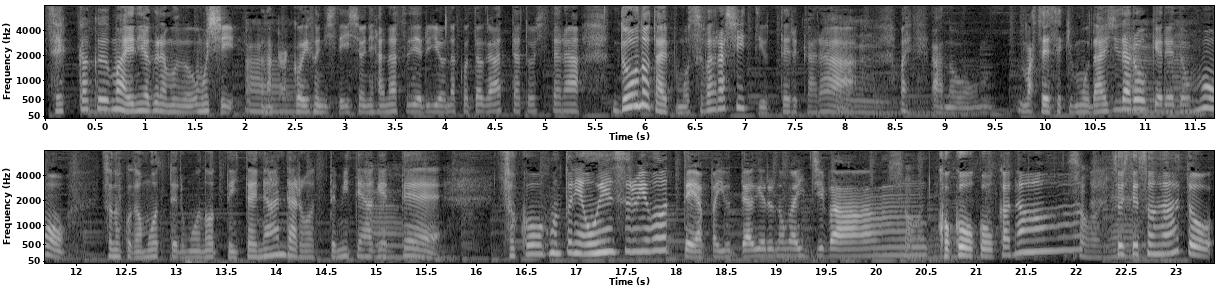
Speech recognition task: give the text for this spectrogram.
せっかく、まあ、エニアグラムをもし、うん。なんかこういうふうにして一緒に話せるようなことがあったとしたらどのタイプも素晴らしいって言ってるから、まああのまあ、成績も大事だろうけれども、その子が持ってるものって一体何だろうって見てあげて。そこを本当に応援するよってやっぱ言ってあげるのが一番ね。こここうかな。そうね。そしてその後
